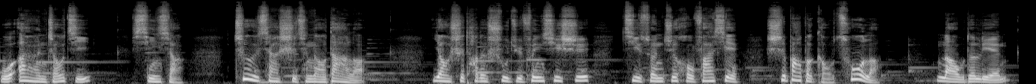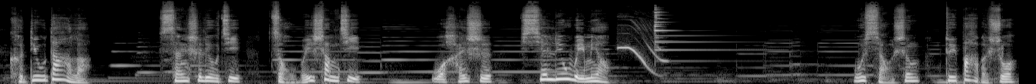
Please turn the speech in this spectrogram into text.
我暗暗着急，心想：这下事情闹大了。要是他的数据分析师计算之后发现是爸爸搞错了，那我的脸可丢大了。三十六计，走为上计，我还是先溜为妙。我小声对爸爸说：“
